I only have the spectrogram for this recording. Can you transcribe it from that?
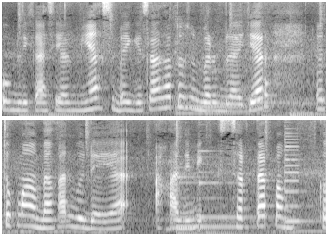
publikasi ilmiah sebagai salah satu sumber belajar untuk mengembangkan budaya akademik serta pem ke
